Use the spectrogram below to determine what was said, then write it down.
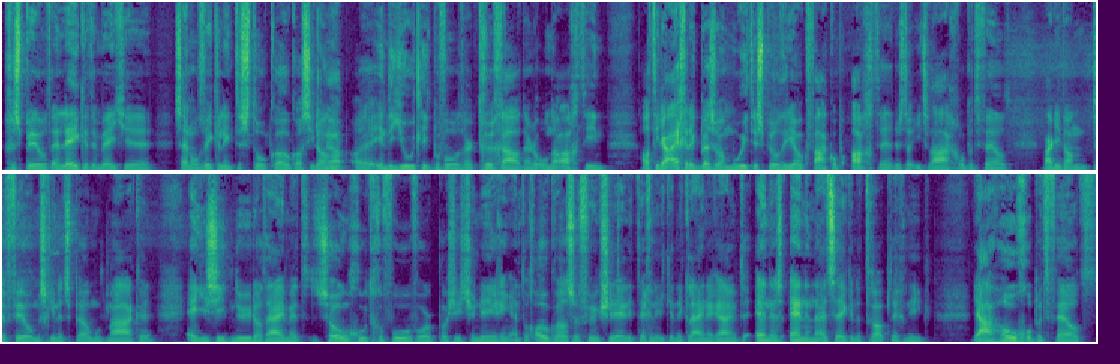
gespeeld. En leek het een beetje zijn ontwikkeling te stokken. Ook als hij dan eh, in de Youth League bijvoorbeeld werd teruggehaald naar de onder 18. Had hij daar eigenlijk best wel moeite. Speelde hij ook vaak op 8. Hè, dus dan iets lager op het veld. Waar hij dan te veel misschien het spel moet maken. En je ziet nu dat hij met zo'n goed gevoel voor positionering. En toch ook wel zijn functionele techniek in de kleine ruimte. En een, en een uitstekende traptechniek ja, hoog op het veld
